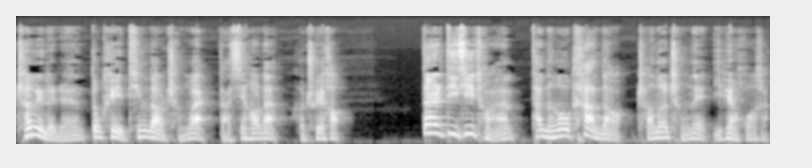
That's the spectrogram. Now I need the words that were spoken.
城里的人都可以听到城外打信号弹和吹号。但是第七团他能够看到常德城内一片火海，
